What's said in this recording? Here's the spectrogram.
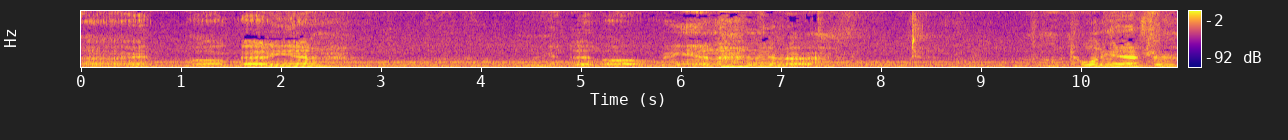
Alright, log that in. We Get that logged in, and then, uh, 20 after.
